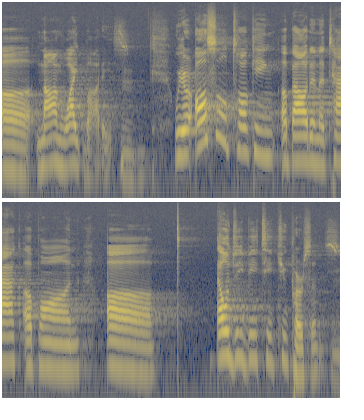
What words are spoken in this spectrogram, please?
uh, non white bodies. Mm-hmm. We are also talking about an attack upon uh, LGBTQ persons. Mm-hmm.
